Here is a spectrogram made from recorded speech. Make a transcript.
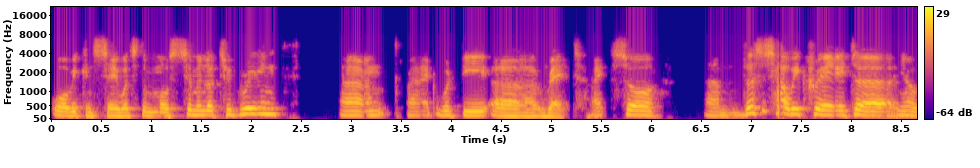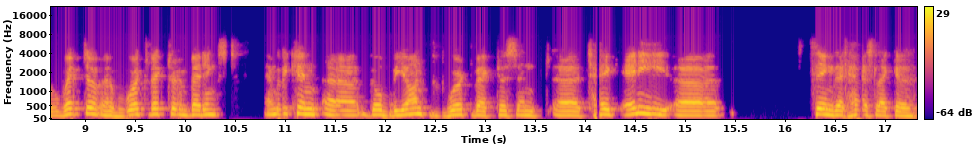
Or we can say what's the most similar to green um, right, would be uh, red, right? So um, this is how we create, uh, you know, vector uh, word vector embeddings, and we can uh, go beyond word vectors and uh, take any uh, thing that has like a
